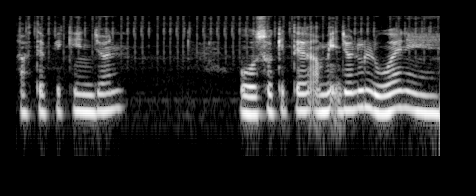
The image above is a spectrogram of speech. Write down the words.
After picking John. Oh, so kita ambil John dulu lah ni.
